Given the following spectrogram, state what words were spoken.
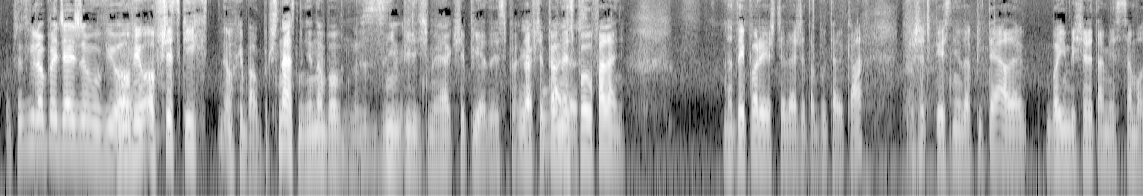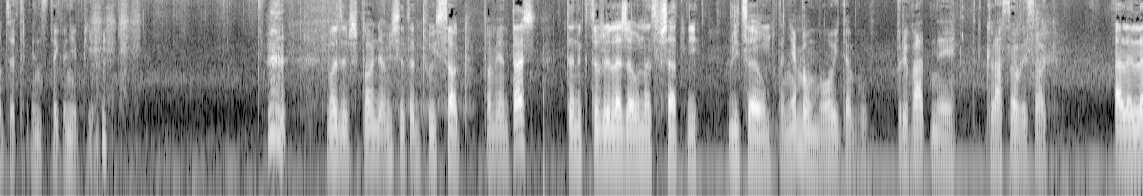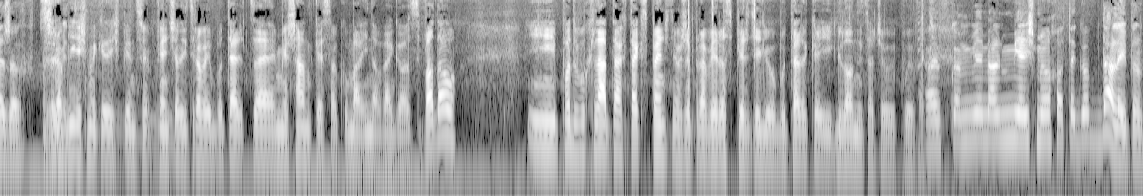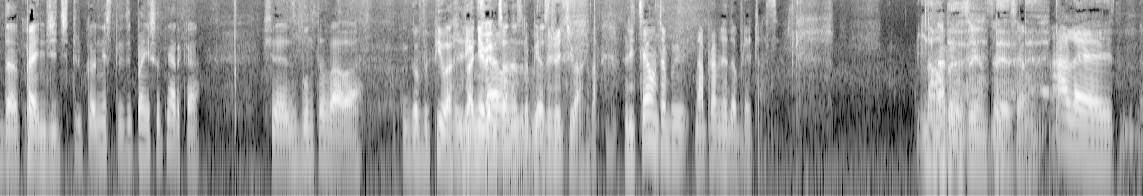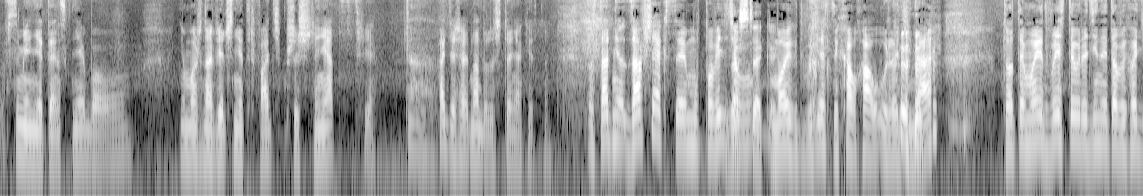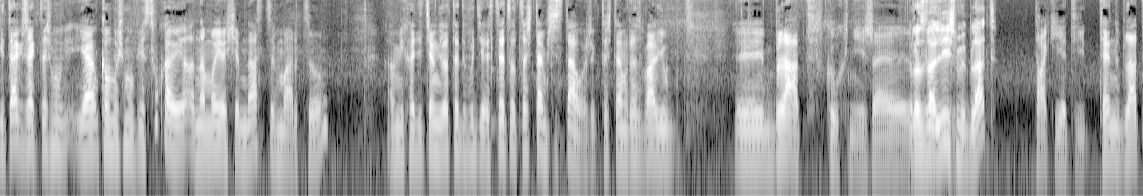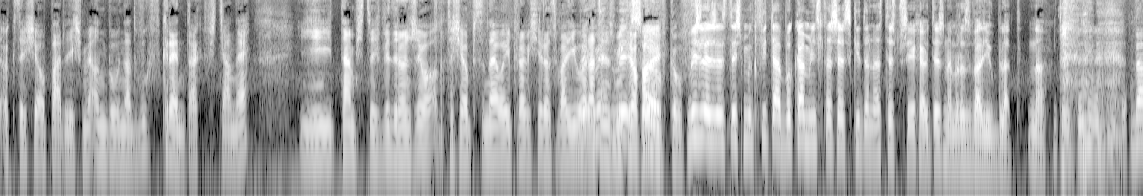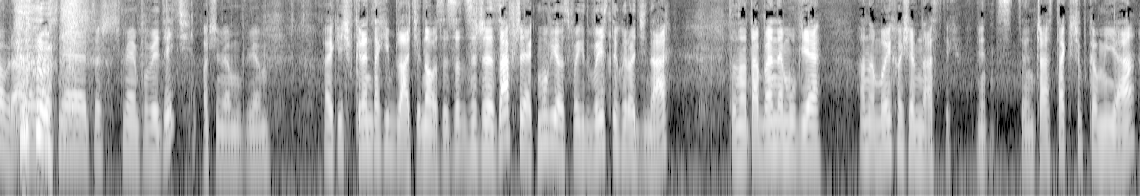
No Przed chwilą powiedziałeś, że mówiło. Mówił o wszystkich, no chyba oprócz nas, no nie no, bo No. z nim piliśmy, jak się pije, to jest pe- zawsze pełne spoufalenie. Do tej pory jeszcze leży ta butelka. Troszeczkę jest niedopite, ale boimy się, że tam jest samocet, więc tego nie piję. Boże, przypomniał mi się ten twój sok. Pamiętasz? Ten, który leżał u nas w szatni w liceum. To nie był mój, to był prywatny, klasowy sok. Ale leżał w Zrobiliśmy kiedyś w pięcio- pięciolitrowej butelce mieszankę soku malinowego z wodą i po dwóch latach tak spęczniał, że prawie rozpierdzieliło butelkę i glony zaczęły pływać. Ale, w, ale mieliśmy ochotę go dalej, prawda, pędzić. Tylko niestety pani szatniarka się zbuntowała. I go wypiła chyba. Nie wiem, co ona Liceum zrobiła. Wyrzuciła chyba. Liceum to były naprawdę dobre czasy. No, nawiązując do były. liceum. Ale w sumie nie tęsknię, bo nie można wiecznie trwać przy szczeniactwie. Tak. Chociaż ja nadal szczeniak jestem. Ostatnio, zawsze jak chcę mu powiedzieć o Zaszczekaj. moich 20 hał-hał urodzinach, to te moje 20 urodziny to wychodzi tak, że jak ktoś mówi, ja komuś mówię, słuchaj, na mojej 18 w marcu, a mi chodzi ciągle o te 20, to coś tam się stało, że ktoś tam rozwalił yy, blat w kuchni, że... Rozwaliliśmy blat? Tak, Yeti. Ten blat, o który się oparliśmy, on był na dwóch wkrętach w ścianę i tam się coś wydrążyło, to się obsunęło i prawie się rozwaliło My- my- razem z my- mikrofalówką. Myślę, że jesteśmy kwita, bo Kamil Staszewski do nas też przyjechał i też nam rozwalił blat. No, to jesteśmy... Dobra, ale właśnie coś miałem powiedzieć? O czym ja mówiłem? O jakichś wkrętach i blacie. No, że zawsze jak mówię o swoich 20 urodzinach, to notabene mówię, a na moich 18. Więc ten czas tak szybko mija,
